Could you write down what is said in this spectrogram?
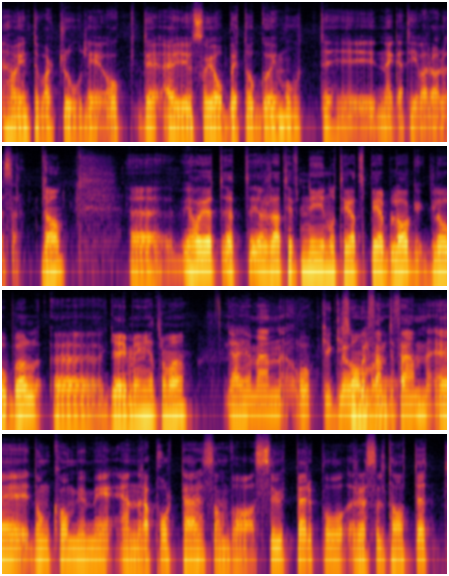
har ju inte varit rolig och det är ju så jobbigt att gå emot negativa rörelser. Ja. vi har ju ett, ett relativt nynoterat spelbolag, Global Gaming heter de va? Jajamän, och Global som, 55, eh, de kom ju med en rapport här som var super på resultatet.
